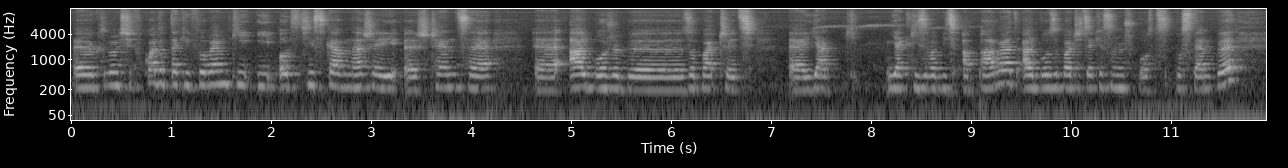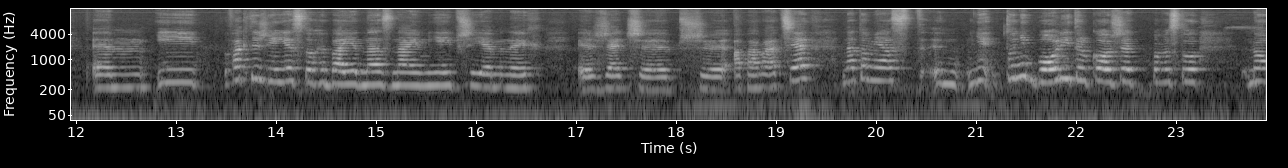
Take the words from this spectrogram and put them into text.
e, którą się wkłada do takiej foremki i odciska w naszej szczęce, albo żeby zobaczyć, jak, jaki zrobić aparat, albo zobaczyć, jakie są już pos- postępy. I faktycznie jest to chyba jedna z najmniej przyjemnych e, rzeczy przy aparacie. Natomiast nie, to nie boli, tylko że po prostu no,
